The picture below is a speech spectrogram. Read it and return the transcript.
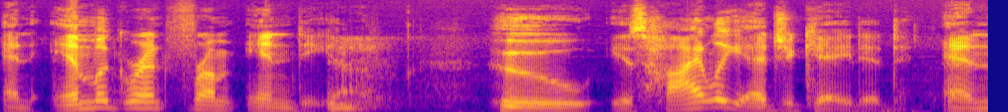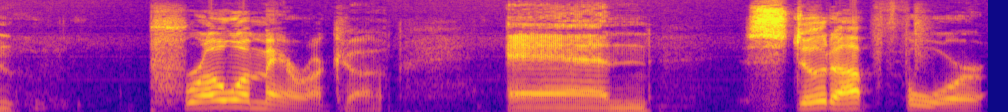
an immigrant from India who is highly educated and pro America and stood up for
